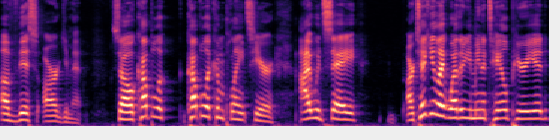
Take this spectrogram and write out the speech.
of this argument. So a couple of couple of complaints here. I would say articulate whether you mean a tail period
